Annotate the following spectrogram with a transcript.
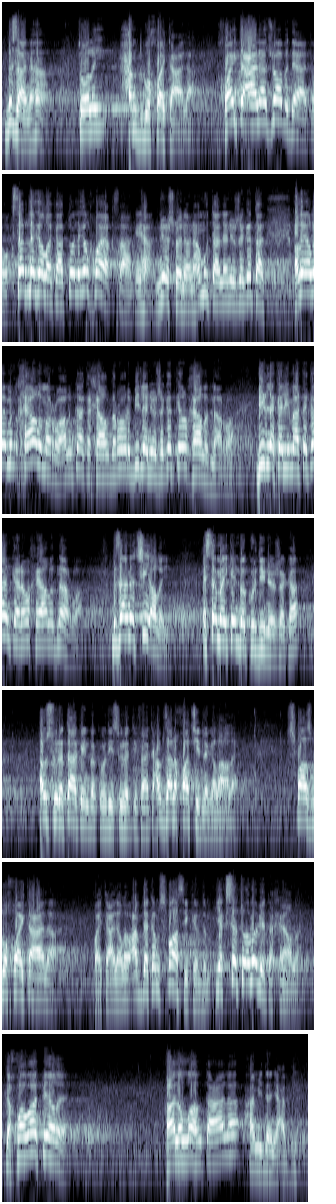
بزانە ها. تۆڵی حەمد بۆ خوای تعالی. خوای تعالی جواب بدایەتەوە قسەت لەگەڵەکات تۆ لەگەڵ خۆیان قساکەی ها. نوێش خوێنان هەمووتان لە نوێژەکەتان ئەڵێ ئەڵێ من خیاڵمە ڕوە ئەڵم کاکە خیاڵ دەڕۆرە بیر لە نوێژەکەت کەەوە خیاڵت ناڕوە بیر لە کەلیماتەکان کەرەوە خیاڵت ناڕوە بزانە چی ئەڵێ ئێستا مایکەین بە کوردی نوێژەکە ئەو سوورەتاکەین بە کوردی سوورەتی فاتحە بزانە خوا چیت لەگەڵاڵێ سپاس بۆ تعالی. خوای تعالی الله عبدەکەم سپاسی کردم. یەکسەر تو ئەمە بێتە خیاڵە کە خواوات پێڵێ قال الله تعالى حمدني عبدي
